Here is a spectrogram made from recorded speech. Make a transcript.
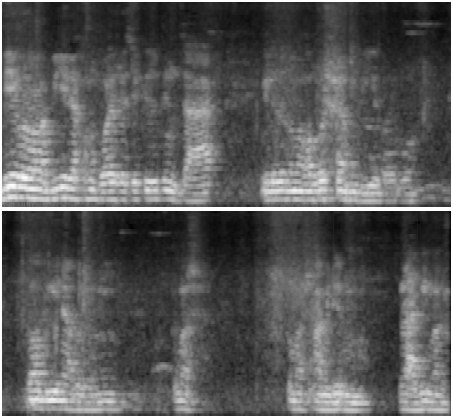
বিয়ে করব আমার বিয়ের এখনও বয়স হয়েছে কিছুদিন যাক গেলে তো তোমার অবশ্যই আমি বিয়ে করব। তোমার বিয়ে না করলে আমি তোমার তোমার স্বামীদের রাগি মানুষ।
